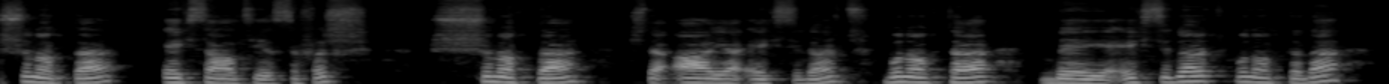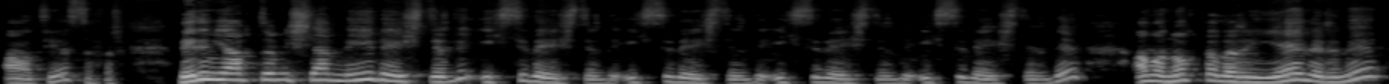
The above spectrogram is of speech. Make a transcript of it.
şu nokta eksi 6'ya 0. Şu nokta işte a'ya eksi 4. Bu nokta b'ye eksi 4. Bu noktada 6'ya 0. Benim yaptığım işlem neyi değiştirdi? X'i değiştirdi, X'i değiştirdi, X'i değiştirdi, X'i değiştirdi. Ama noktaların y'lerini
